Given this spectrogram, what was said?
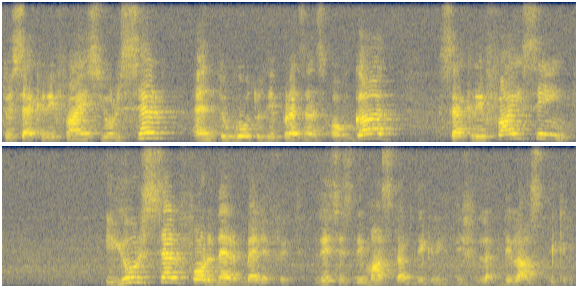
to sacrifice yourself and to go to the presence of God sacrificing yourself for their benefit this is the master degree the, the last degree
